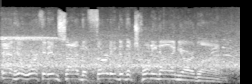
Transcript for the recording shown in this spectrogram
And he'll work it inside the 30 to the 29-yard line.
